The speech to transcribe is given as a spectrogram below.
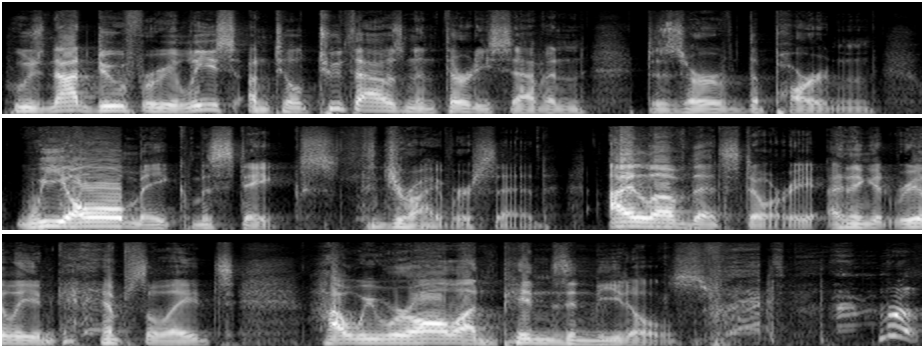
who's not due for release until 2037, deserved the pardon. We all make mistakes, the driver said. I love that story. I think it really encapsulates how we were all on pins and needles. Bro,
